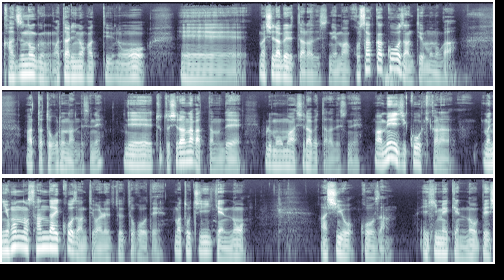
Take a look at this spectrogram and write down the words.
ー、和野郡渡りの葉っていうのを、えーまあ、調べたらですね、まあ、小坂鉱山っていうものがあったところなんですね。でちょっと知らなかったのでこれもまあ調べたらですね、まあ、明治後期から、まあ、日本の三大鉱山って言われてるところで、まあ、栃木県の足尾鉱山愛媛県の別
